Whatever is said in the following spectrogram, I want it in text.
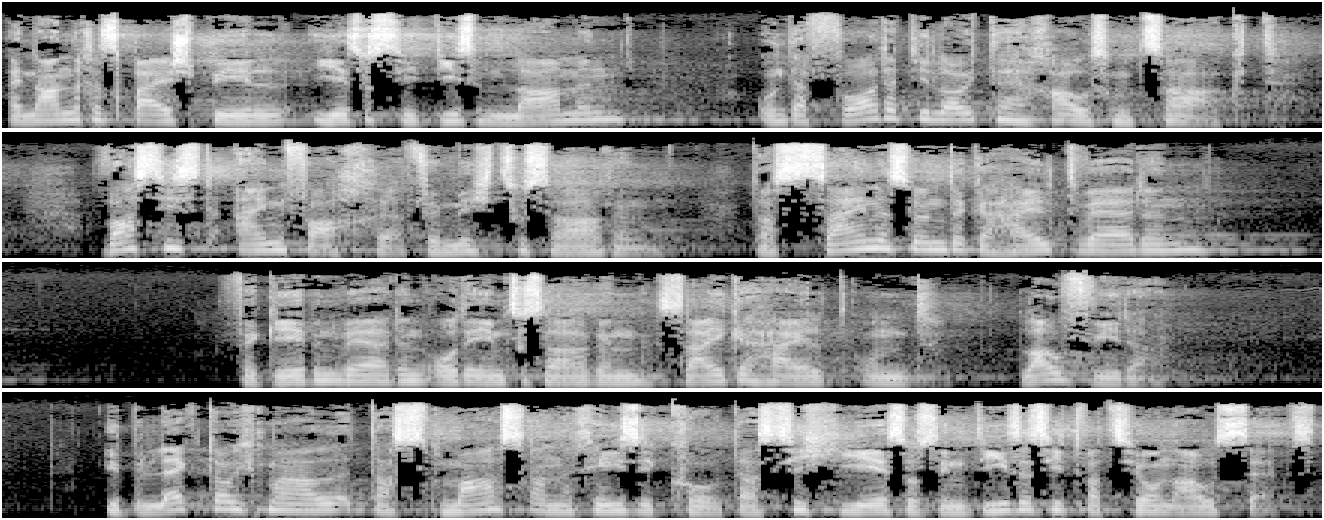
Ein anderes Beispiel, Jesus sieht diesen Lahmen und er fordert die Leute heraus und sagt, was ist einfacher für mich zu sagen? dass seine Sünde geheilt werden, vergeben werden oder ihm zu sagen, sei geheilt und lauf wieder. Überlegt euch mal das Maß an Risiko, das sich Jesus in dieser Situation aussetzt.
